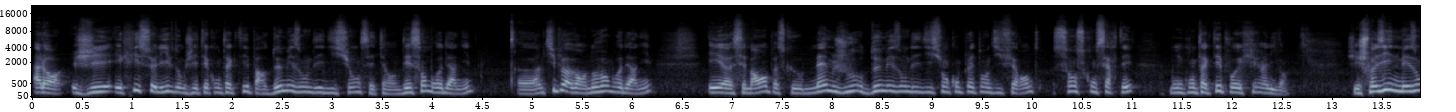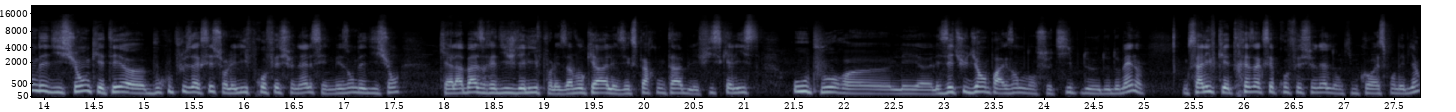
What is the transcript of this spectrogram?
Alors, j'ai écrit ce livre, donc j'ai été contacté par deux maisons d'édition, c'était en décembre dernier, euh, un petit peu avant, en novembre dernier. Et euh, c'est marrant parce qu'au même jour, deux maisons d'édition complètement différentes, sans se concerter, m'ont contacté pour écrire un livre. J'ai choisi une maison d'édition qui était euh, beaucoup plus axée sur les livres professionnels. C'est une maison d'édition qui à la base rédige des livres pour les avocats, les experts comptables, les fiscalistes ou pour les, étudiants par exemple dans ce type de domaine. Donc c'est un livre qui est très axé professionnel, donc il me correspondait bien.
